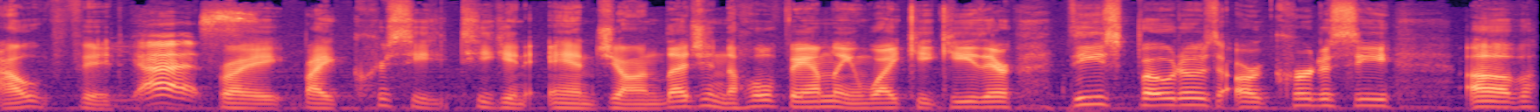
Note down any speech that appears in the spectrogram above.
outfit. Yes. Right by Chrissy Teigen and John Legend. The whole family in Waikiki there. These photos are courtesy of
